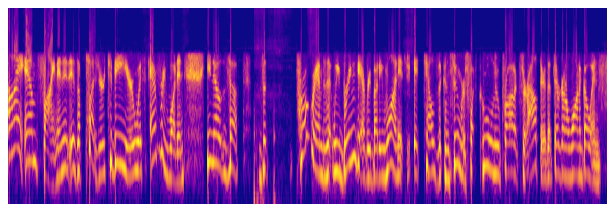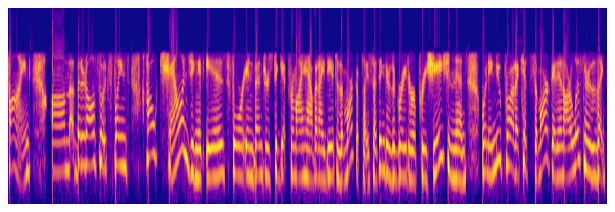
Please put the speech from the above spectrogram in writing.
I am fine, and it is a pleasure to be here with everyone. And you know the the programs that we bring to everybody one it it tells the consumers what cool new products are out there that they're going to want to go and find um, but it also explains how challenging it is for inventors to get from i have an idea to the marketplace. I think there's a greater appreciation than when a new product hits the market and our listeners is like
